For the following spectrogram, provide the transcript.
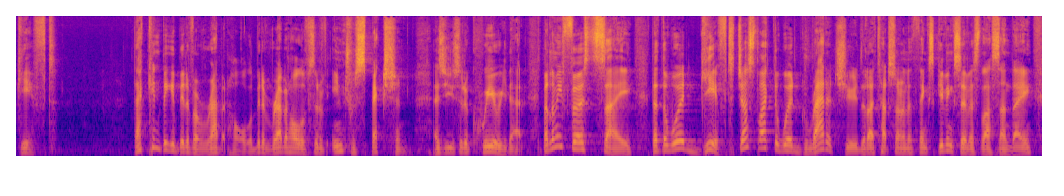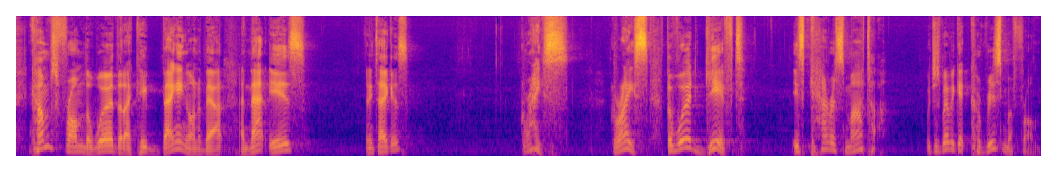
gift? That can be a bit of a rabbit hole, a bit of a rabbit hole of sort of introspection as you sort of query that. But let me first say that the word gift, just like the word gratitude that I touched on in the Thanksgiving service last Sunday, comes from the word that I keep banging on about, and that is any takers? Grace. Grace. The word gift is charismata, which is where we get charisma from,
